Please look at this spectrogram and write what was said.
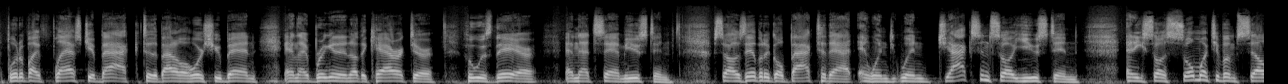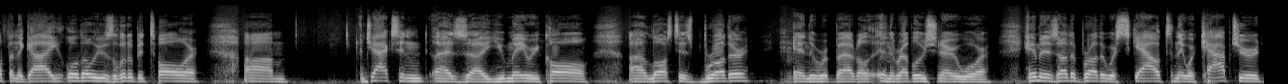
But what if I flashed you back to the Battle of Horseshoe Bend and I bring in another character who was there, and that's Sam Houston. So I was able to go back to that. And when when Jackson saw Houston, and he saw so much of himself in the guy, although he was a little bit taller. Um, Jackson, as uh, you may recall, uh, lost his brother in the battle in the Revolutionary War. Him and his other brother were scouts, and they were captured.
